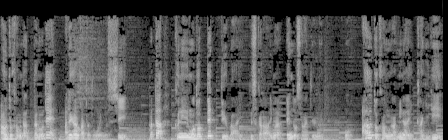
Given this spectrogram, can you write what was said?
アウトカムだったので、あれが良かったと思いますし、また国に戻ってっていう場合、ですから今遠藤さんが言ったように、もうアウトカムが見ない限り、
